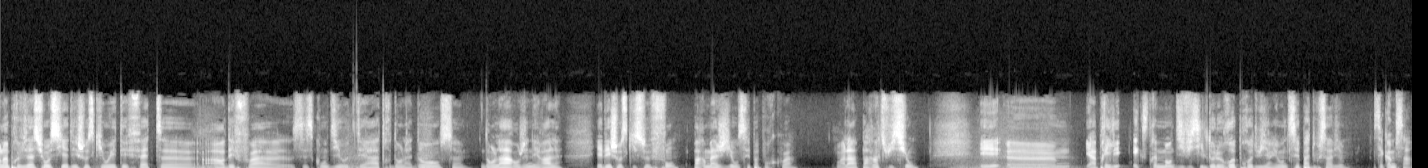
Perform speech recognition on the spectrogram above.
l'improvisation aussi, il y a des choses qui ont été faites. euh, alors des fois, euh, c'est ce qu'on dit au théâtre, dans la danse, dans l'art en général. Il y a des choses qui se font par magie, on ne sait pas pourquoi. Voilà, par intuition. Et, euh, après, il est extrêmement difficile de le reproduire et on ne sait pas d'où ça vient. C'est comme ça.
